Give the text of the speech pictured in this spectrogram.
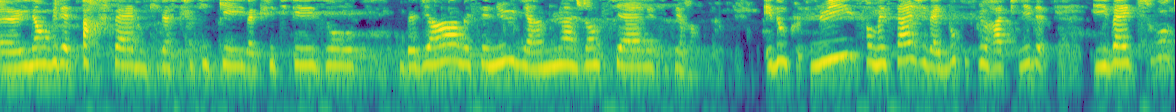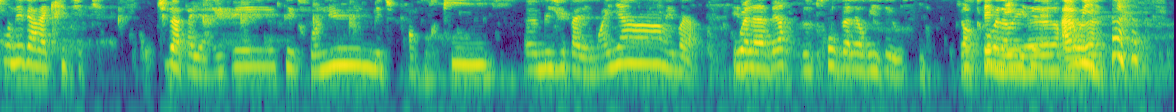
Euh, il a envie d'être parfait, donc il va se critiquer, il va critiquer les autres. Il va dire ah mais c'est nul, il y a un nuage dans le ciel, etc. Et donc lui, son message, il va être beaucoup plus rapide. Et il va être souvent tourné vers la critique. Tu vas pas y arriver, t'es trop nul, mais tu te prends pour qui? Euh, Mais j'ai pas les moyens, mais voilà. Et Ou à l'inverse, de trop valoriser aussi. Genre trop valoriser. ah oui.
